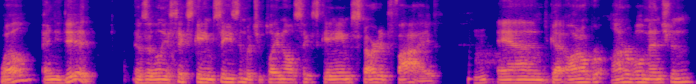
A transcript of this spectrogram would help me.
Well, and you did. It was only a six game season, but you played in all six games, started five mm-hmm. and got honorable honorable mention,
